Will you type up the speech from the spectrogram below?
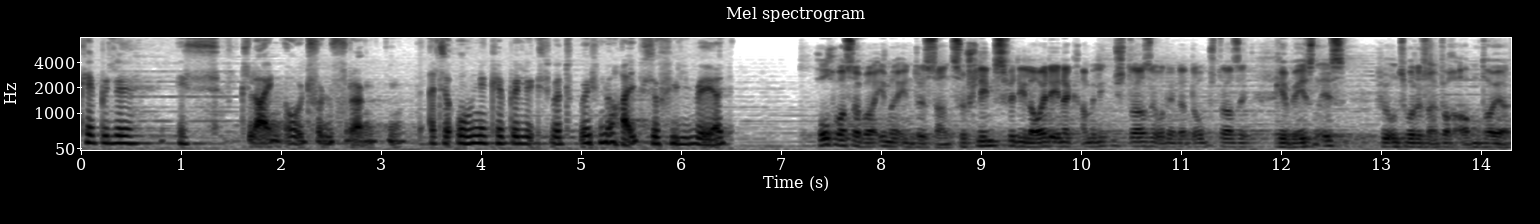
Keppele ist ein Kleinod von Franken. Also ohne Keppele ist Würzburg nur halb so viel wert. Hochwasser war immer interessant. So schlimm es für die Leute in der Karmelitenstraße oder in der Domstraße gewesen ist, für uns war das einfach Abenteuer.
